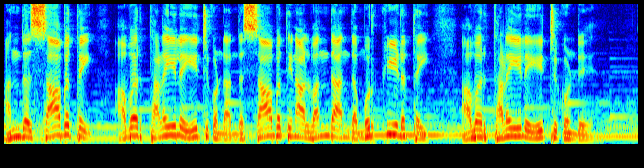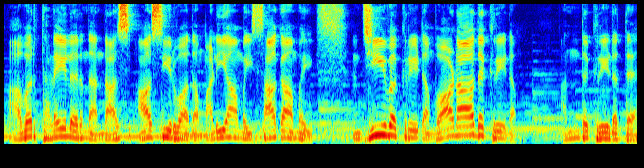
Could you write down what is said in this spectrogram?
அந்த சாபத்தை அவர் தலையில ஏற்றுக்கொண்டார் அந்த சாபத்தினால் வந்த அந்த முற்கீடத்தை அவர் தலையில ஏற்றுக்கொண்டு அவர் தலையில இருந்த அந்த ஆசி- ஆசீர்வாதம் அழியாமை சாகாமை ஜீவ கிரீடம் வாடாத கிரீடம் அந்த கிரீடத்தை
